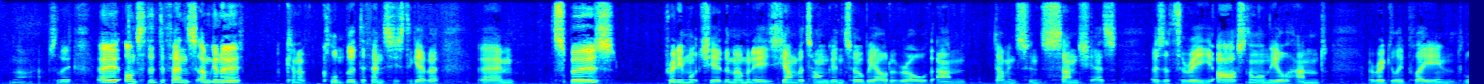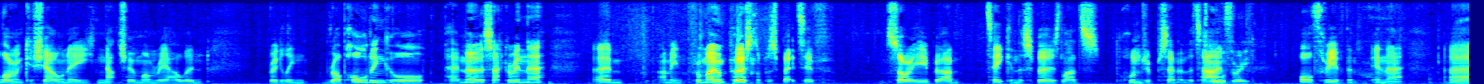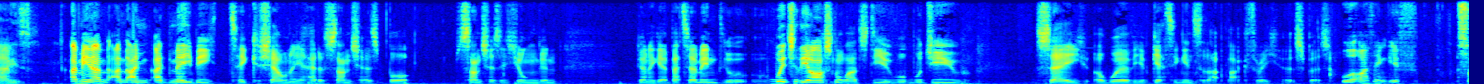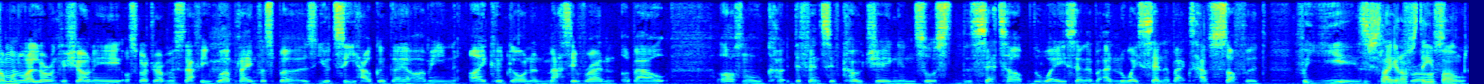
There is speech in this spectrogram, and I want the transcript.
No, absolutely. Uh, onto the defence. I'm going to kind of clump the defences together. Um, Spurs, pretty much at the moment, is Jan Vertonghen, Toby Alderweireld, and Davinson Sanchez as a three. Arsenal, on the other hand, are regularly playing Laurent Koscielny, Nacho Monreal, and regularly Rob Holding or Per Mertesacker in there. Um, I mean, from my own personal perspective, sorry, but I'm taking the Spurs lads 100% of the time. All three. All three of them in there. Um, wise. I mean, I'm, I'm, I'm, I'd maybe take Koscielny ahead of Sanchez, but Sanchez is young and going to get better. I mean, which of the Arsenal lads do you would you say are worthy of getting into that back three at Spurs? Well, I think if someone like Laurent Koscielny or Shkodran Mustafi were playing for Spurs, you'd see how good they are. I mean, I could go on a massive rant about Arsenal co- defensive coaching and sort of the setup, the way centre and the way centre backs have suffered for years. You're slagging off Steve Arsenal. Bould.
